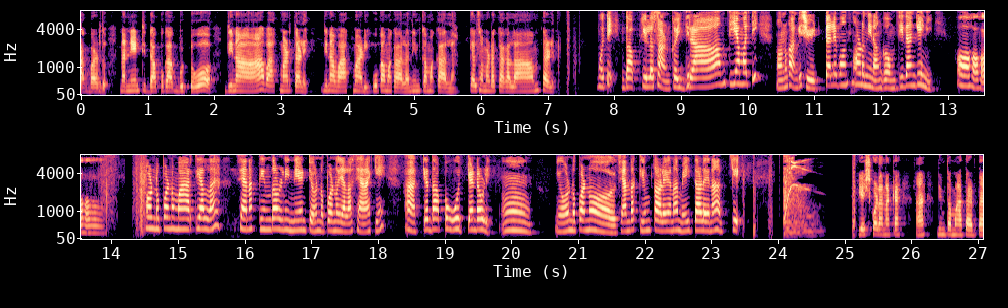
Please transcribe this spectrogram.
ಆಗಬಾರ್ದು. ನನ್ನ ಹೆಂಡತಿ ದಪ್ಪಗಾಗ್ಬಿಟ್ಟು ದಿನಾ ವಾಕ್ ಮಾಡ್ತಾಳೆ. ದಿನ ವಾಕ್ ಮಾಡಿ ಕೂಕಮಕ ಅಲ್ಲ ನಿನ್ಕಮಕ ಅಲ್ಲ. ಕೆಲಸ ಮಾಡೋಕ್ಕಾಗಲ್ಲ ಅಂತಾಳೆ. ಮತ್ತೆ ದಪ್ಪಕ್ಕಿಲ್ಲ ಸಣ್ಣ ಇದ್ದೀರಾ ಅಂತೀಯ ಮತ್ತೆ ನನಗೆ ಹಂಗೆ ಶೆಟ್ಟಲೆ ಬಂತು ನೋಡು, ನೀನು ಹಂಗೆ ಅಂತಿದಂಗೆ ನೀ. ಓಹೋ ಹಣ್ಣು ಪಣ್ಣು ಮಾರ್ತಿಯಲ್ಲ ಚೆನ್ನಾಗಿ ತಿಂದವಳು ನಿನ್ನ ಹೆಂಡತಿ, ಹಣ್ಣು ಪಣ್ಣು ಎಲ್ಲ ಚೆನ್ನಾಗಿ ಅಕ್ಕೆ ದಪ್ಪ ಊದ್ಕೊಂಡವಳಿ. ಹ್ಞೂ ಹಣ್ಣು ಪಣ್ಣು ಚೆಂದಾಗಿ ತಿಂತಾಳೇನ ಮೇಯ್ತಾಳೇನ ಅದಕ್ಕೆ ಎಷ್ಟು ಕೊಡೋಣಕ್ಕ ಹಾಂ ನಿಮ್ತ ಮಾತಾಡ್ತಾ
